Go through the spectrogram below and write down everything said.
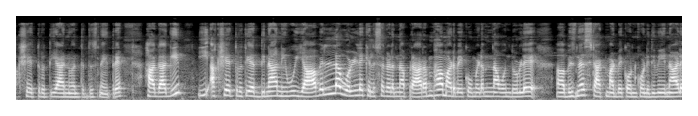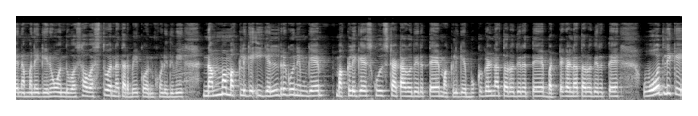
ಅಕ್ಷಯ ತೃತೀಯ ಅನ್ನುವಂಥದ್ದು ಸ್ನೇಹಿತರೆ. ಹಾಗಾಗಿ ಈ ಅಕ್ಷಯ ತೃತೀಯ ದಿನ ನೀವು ಯಾವೆಲ್ಲ ಒಳ್ಳೆ ಕೆಲಸಗಳನ್ನು ಪ್ರಾರಂಭ ಮಾಡಬೇಕು ಮೇಡಮ್? ನಾವು ಒಂದು ಒಳ್ಳೆ ಬಿಸ್ನೆಸ್ ಸ್ಟಾರ್ಟ್ ಮಾಡಬೇಕು ಅಂದ್ಕೊಂಡಿದ್ದೀವಿ ನಾಳೆ ನಮ್ಮ ಮನೆಗೇನೋ ಒಂದು ಹೊಸ ವಸ್ತುವನ್ನು ತರಬೇಕು ಅಂದ್ಕೊಂಡಿದ್ದೀವಿ ನಮ್ಮ ಮಕ್ಕಳಿಗೆ ಈಗ ಎಲ್ರಿಗೂ ನಿಮಗೆ ಮಕ್ಕಳಿಗೆ ಸ್ಕೂಲ್ ಸ್ಟಾರ್ಟ್ ಆಗೋದಿರುತ್ತೆ ಮಕ್ಕಳಿಗೆ ಬುಕ್ಗಳನ್ನ ತರೋದಿರುತ್ತೆ ಬಟ್ಟೆಗಳನ್ನ ತರೋದಿರುತ್ತೆ. ಓದಲಿಕ್ಕೆ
